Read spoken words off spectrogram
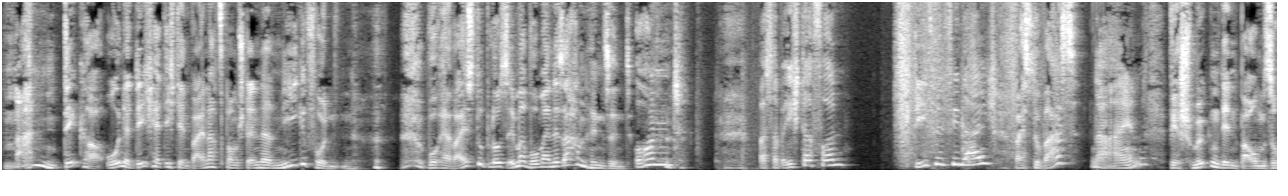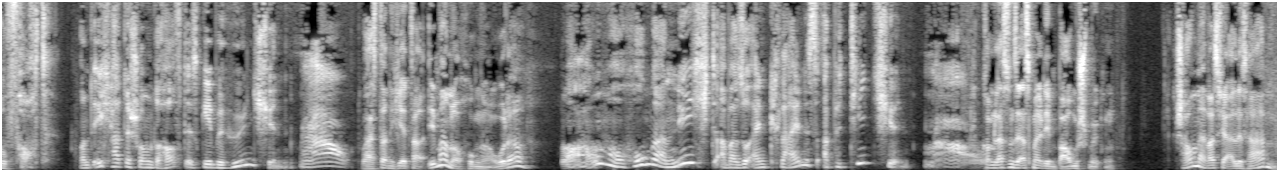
Mann, Dicker, ohne dich hätte ich den Weihnachtsbaumständer nie gefunden. Woher weißt du bloß immer, wo meine Sachen hin sind? Und? Was habe ich davon? Stiefel vielleicht? Weißt du was? Nein. Wir schmücken den Baum sofort. Und ich hatte schon gehofft, es gebe Hühnchen. Du hast doch nicht etwa immer noch Hunger, oder? Oh, Hunger nicht, aber so ein kleines Appetitchen. Komm, lass uns erstmal den Baum schmücken. Schau mal, was wir alles haben.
